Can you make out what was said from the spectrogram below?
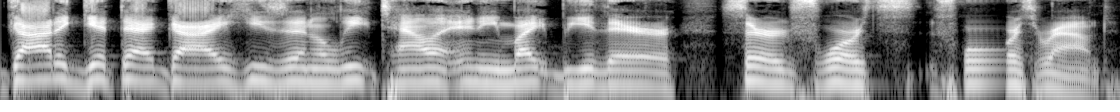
got to get that guy? He's an elite talent, and he might be there third, fourth, fourth round.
